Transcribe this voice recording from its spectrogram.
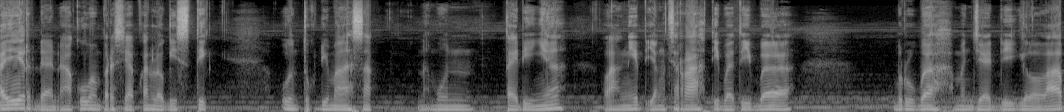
air dan aku mempersiapkan logistik untuk dimasak. Namun tadinya langit yang cerah tiba-tiba berubah menjadi gelap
